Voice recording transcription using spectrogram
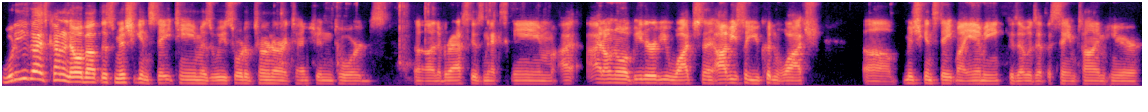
What do you guys kind of know about this Michigan State team as we sort of turn our attention towards uh, Nebraska's next game? I, I don't know if either of you watched that. Obviously, you couldn't watch uh, Michigan State Miami because that was at the same time here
